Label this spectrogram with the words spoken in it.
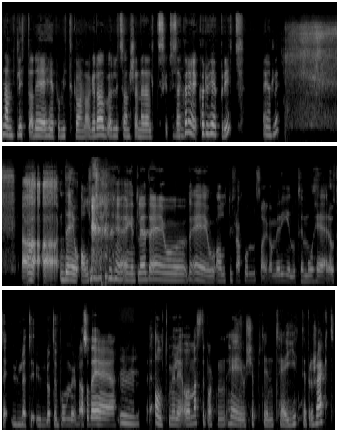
nevnt litt av det jeg har på mitt garnlager. Da, litt sånn generelt. Skulle du si. Hva, er, hva du har på ditt, egentlig? Ah, ah, Det er jo alt, egentlig. Det er jo, det er jo alt fra håndfarga merino til mohair og til ullete ull og til bomull. Altså det er Mm. alt mulig. Og mesteparten har jeg jo kjøpt inn til gitte prosjekt.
